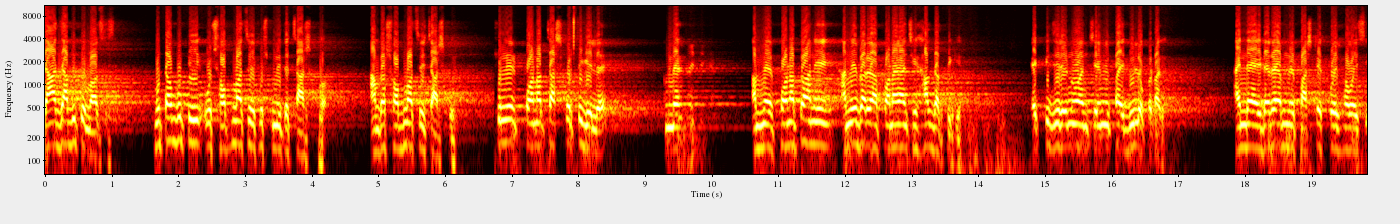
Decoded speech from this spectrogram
যা যাবিত মাছ। মোটামুটি ও সব মাছ ওই পুষ্করিণীতে চাষ কর। আমরা সব মাছই চাষ করি। পুষ্কুনির পনা চাষ করতে গেলে আপনার পনা তো আনি আমি এবার পনা আনছি হালদার থেকে। এক কেজি রেনু আনছি, আমি প্রায় দুই লক্ষ টাকা। আইনা এটারে আপনার পাঁচটা কোয়েল খাওয়াইছি।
